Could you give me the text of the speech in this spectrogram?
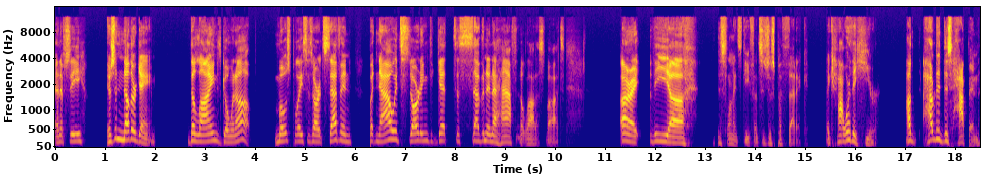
NFC, there's another game. The line's going up. Most places are at seven, but now it's starting to get to seven and a half in a lot of spots. All right. The uh this Lions' defense is just pathetic. Like, how are they here? How how did this happen?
